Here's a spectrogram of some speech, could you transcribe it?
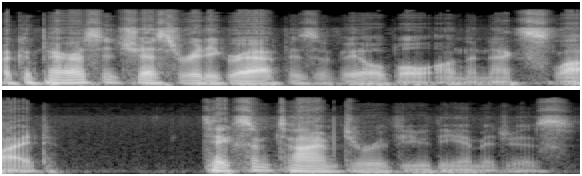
A comparison chest radiograph is available on the next slide. Take some time to review the images.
